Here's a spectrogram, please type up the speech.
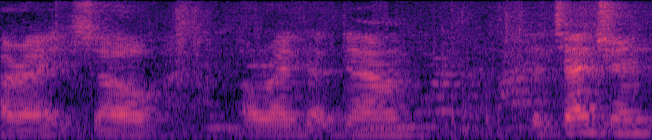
All right, so I'll write that down. The tension,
